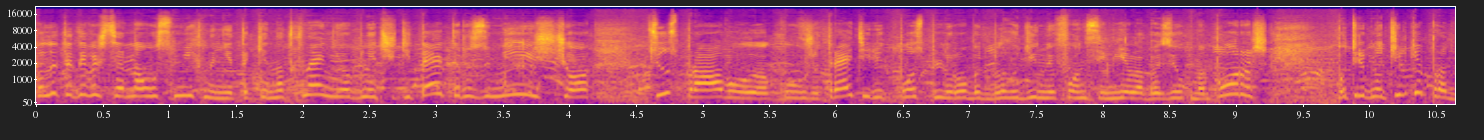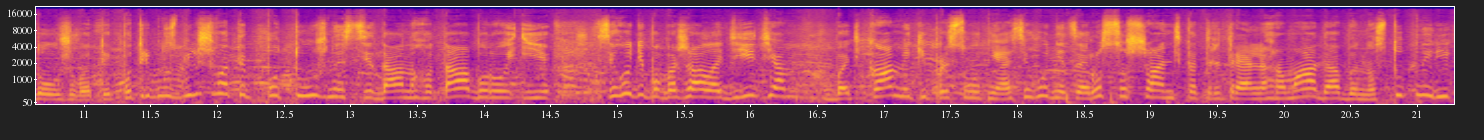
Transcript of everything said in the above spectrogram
коли ти дивишся на усміхнені такі натхнені обличчя дітей, ти розумієш, що цю справу, яку вже третій рік поспіль робить благодійний фонд сім'ї Лабазюк, ми поруч потрібно тільки продовжувати, потрібно збільшувати потужності даного табору. І сьогодні побажала дітям, батькам, які присутні. А сьогодні це Росошанська територіальна громада. Аби наступний рік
